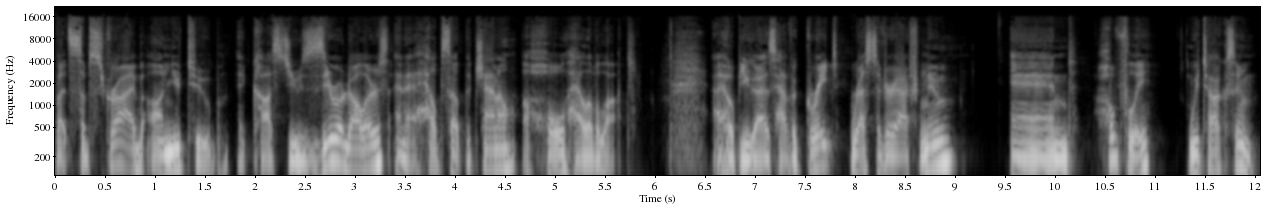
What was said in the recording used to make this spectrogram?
but subscribe on YouTube. It costs you $0 and it helps out the channel a whole hell of a lot. I hope you guys have a great rest of your afternoon and hopefully we talk soon.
